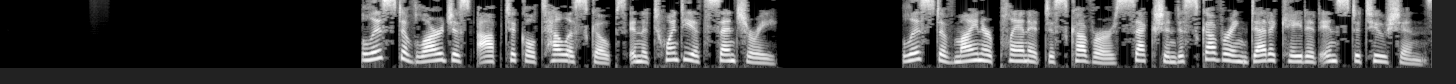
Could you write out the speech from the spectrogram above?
List of largest optical telescopes in the 20th century List of minor planet discoverers section discovering dedicated institutions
